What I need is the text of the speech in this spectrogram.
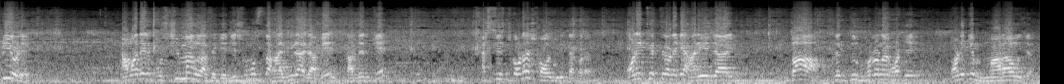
পিরিয়ডে আমাদের পশ্চিমবাংলা থেকে যে সমস্ত হাজিরা যাবে, তাদেরকে অ্যাসিস্ট করা, সহযোগিতা করা। অনেক ক্ষেত্রে অনেকে হারিয়ে যায় বা অনেক দুর্ঘটনা ঘটে, অনেকে মারাও যায়।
